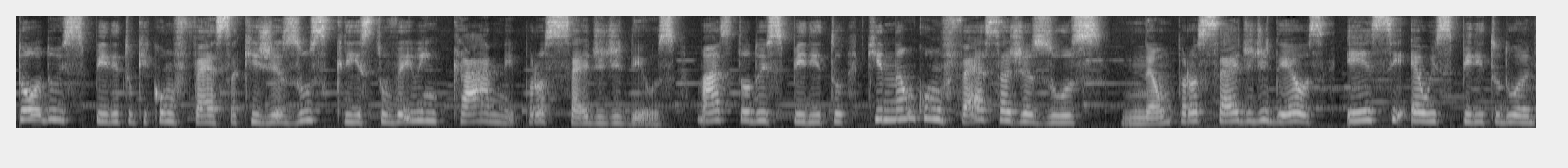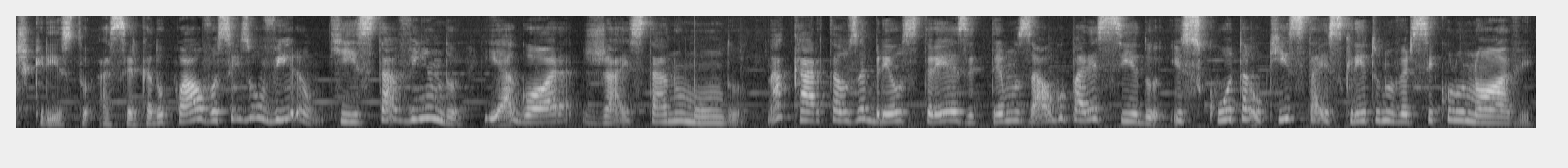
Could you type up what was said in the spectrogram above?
todo espírito que confessa que Jesus Cristo veio em carne procede de Deus, mas todo espírito que não confessa Jesus não procede de Deus. Esse é o espírito do anticristo, acerca do qual vocês ouviram que está vindo e agora já está no mundo. Na carta aos Hebreus 13 temos algo parecido. Escuta o que está escrito no versículo 9:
